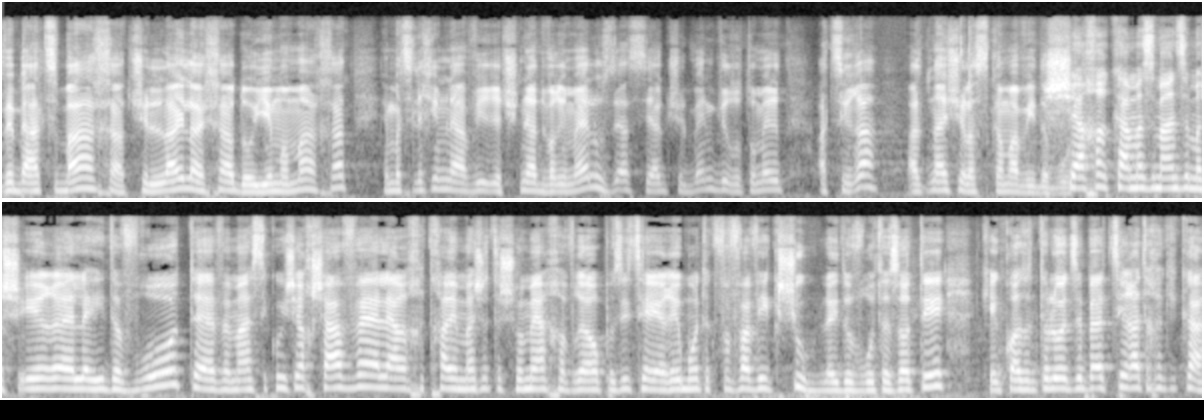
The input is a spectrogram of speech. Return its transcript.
ובהצבעה אחת של לילה אחד או יממה אחת, הם מצליחים להעביר את שני הדברים האלו. זה הסייג של בן גביר, זאת אומרת, עצירה על תנאי של הסכמה והידברות. שחר, כמה זמן זה משאיר אה, להידברות, אה, ומה הסיכוי שעכשיו, אה, להערכתך, ממה שאתה שומע, חברי האופוזיציה ירימו את הכפפה וייגשו להידברות הזאת, כי הם כל הזמן תלו את זה בעצירת החקיקה.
